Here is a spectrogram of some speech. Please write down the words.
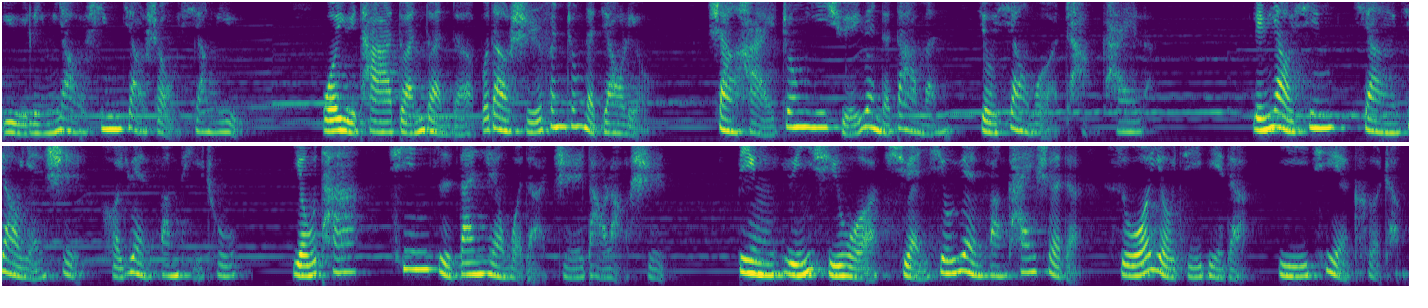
与林耀星教授相遇。我与他短短的不到十分钟的交流，上海中医学院的大门就向我敞开了。林耀星向教研室和院方提出，由他亲自担任我的指导老师。并允许我选修院方开设的所有级别的一切课程。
